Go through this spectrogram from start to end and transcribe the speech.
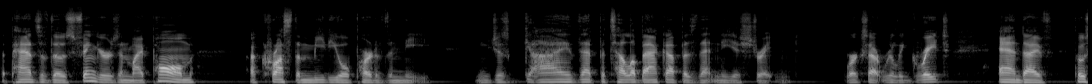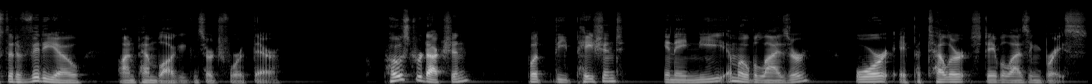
the pads of those fingers, and my palm across the medial part of the knee. And you just guide that patella back up as that knee is straightened. Works out really great. And I've posted a video on PemBlog. You can search for it there. Post reduction, put the patient in a knee immobilizer or a patellar stabilizing brace.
